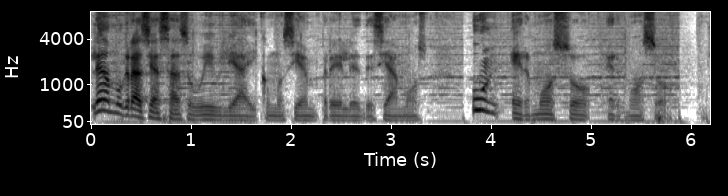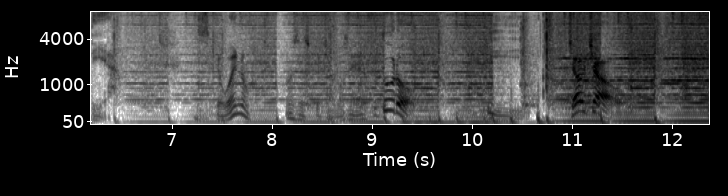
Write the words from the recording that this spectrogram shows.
Le damos gracias a su Biblia y como siempre les deseamos un hermoso, hermoso día. Así que bueno, nos escuchamos en el futuro. Y chao, chao.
